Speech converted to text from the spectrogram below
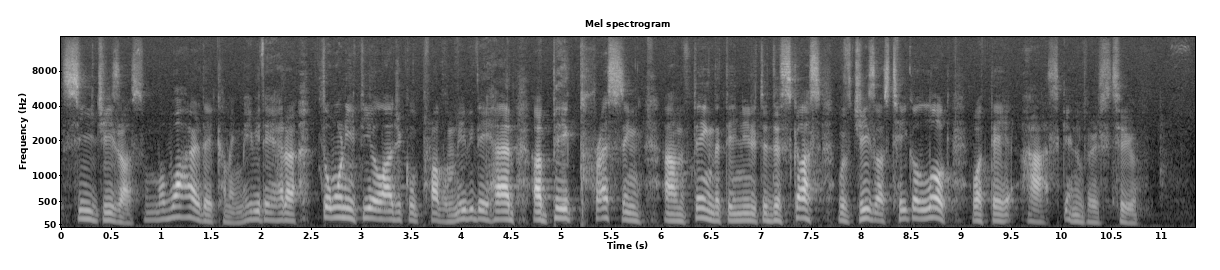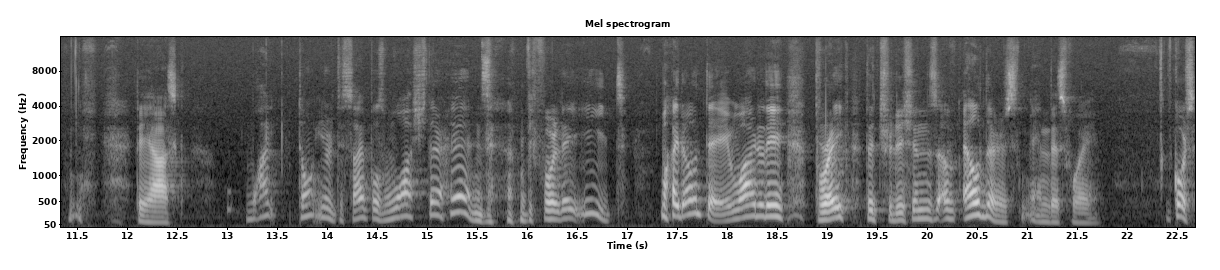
see Jesus. Why are they coming? Maybe they had a thorny theological problem. Maybe they had a big pressing um, thing that they needed to discuss with Jesus. Take a look what they ask in verse 2. they ask, why don't your disciples wash their hands before they eat? Why don't they? Why do they break the traditions of elders in this way? Of course,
